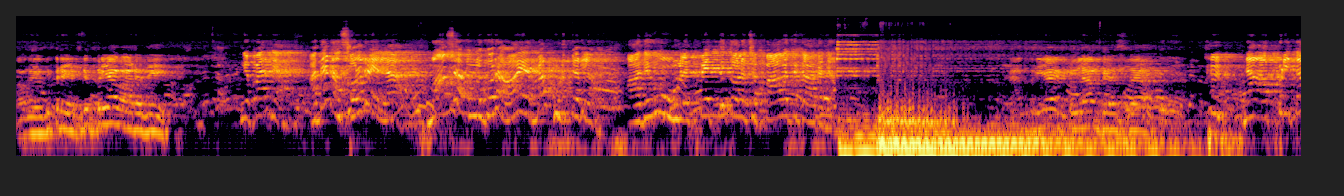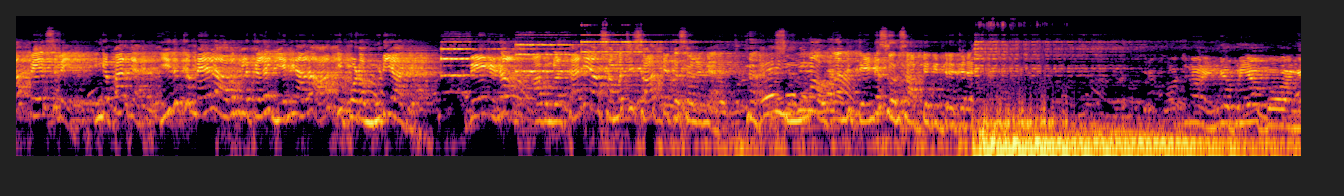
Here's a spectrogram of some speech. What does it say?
அவங்க எப்படி எப்படி பிரியா வாரது? இங்க பாருங்க அதான் நான் சொல்றேன்ல மாசம் அவங்களுக்கு சோறு சாப்பிட்டுக்கிட்டு இருக்கிறேன் எங்க பிரியா போவாங்க?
